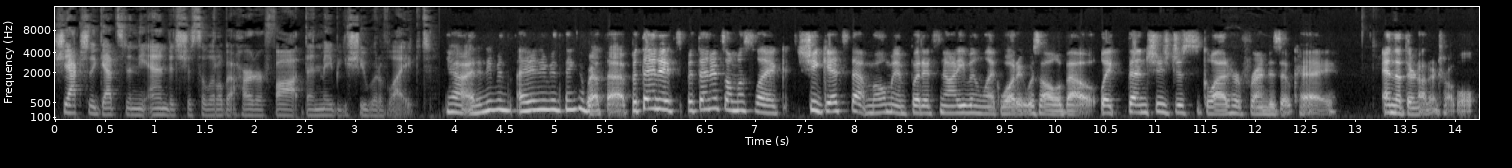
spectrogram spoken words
She actually gets it in the end. It's just a little bit harder fought than maybe she would have liked. Yeah, I didn't even I didn't even think about that. But then it's but then it's almost like she gets that moment, but it's not even like what it was all about. Like then she's just glad her friend is okay and that they're not in trouble.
